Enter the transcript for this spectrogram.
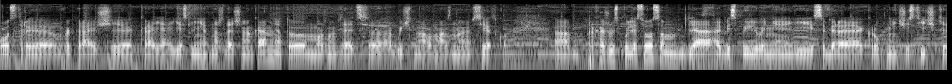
острые выпирающие края. Если нет наждачного камня, то можно взять обычную алмазную сетку. А, прохожусь пылесосом для обеспыливания и собирая крупные частички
